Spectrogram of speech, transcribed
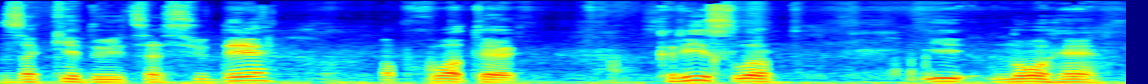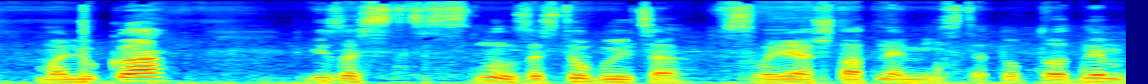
закидується сюди, обхватує крісло і ноги малюка і ну, застьобується в своє штатне місце. Тобто одним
